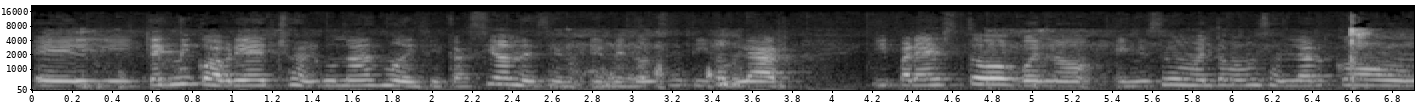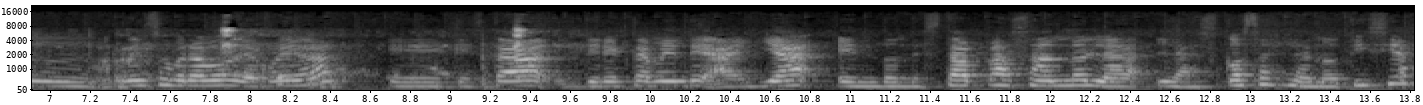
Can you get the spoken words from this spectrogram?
el técnico habría hecho algunas modificaciones en, en el once titular. Y para esto, bueno, en este momento vamos a hablar con Renzo Bravo de Rueda, eh, que está directamente allá en donde está pasando las cosas, la noticia.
